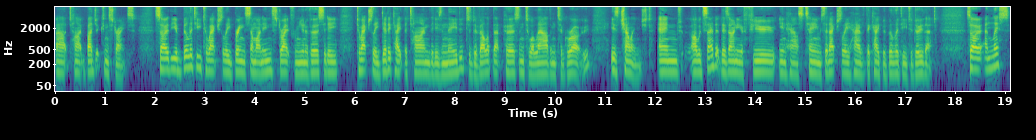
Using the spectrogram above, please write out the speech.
uh, tight budget constraints. So the ability to actually bring someone in straight from university, to actually dedicate the time that is needed to develop that person, to allow them to grow, is challenged. And I would say that there's only a few in house teams that actually have the capability to do that. So unless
